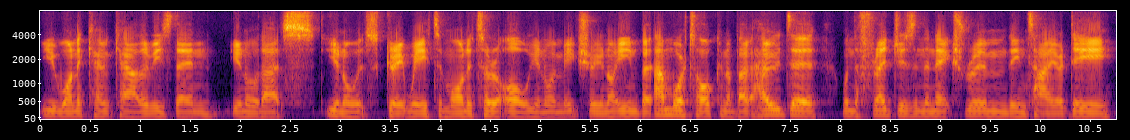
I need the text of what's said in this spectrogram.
you want to count calories then you know that's you know it's a great way to monitor it all you know and make sure you're not eating. But i'm more talking about how do when the fridge is in the next room the entire day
